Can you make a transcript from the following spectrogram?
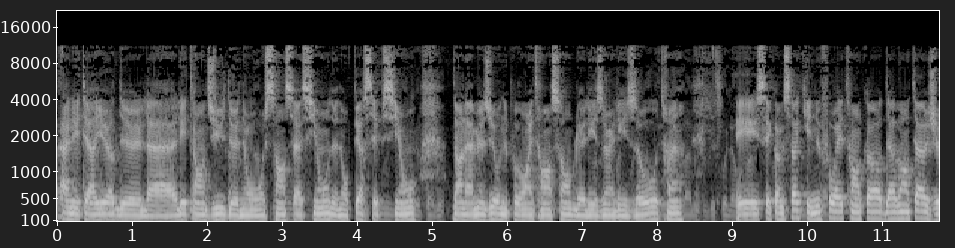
à l'intérieur de l'étendue de nos sensations, de nos perceptions, dans la mesure où nous pouvons être ensemble les uns les autres. Et c'est comme ça qu'il nous faut être encore davantage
